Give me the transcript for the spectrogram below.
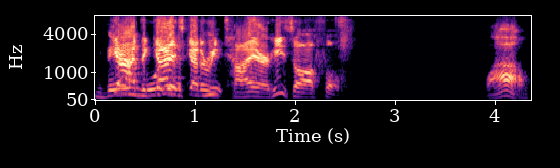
very God, the guy's got to retire. He's awful. Wow.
